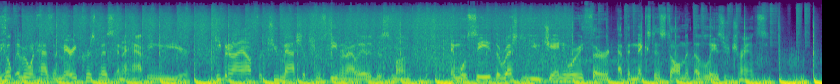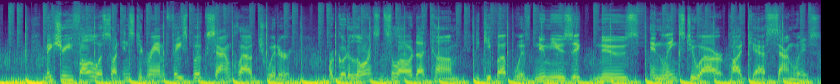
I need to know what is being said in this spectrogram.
We hope everyone has a Merry Christmas and a Happy New Year. Keep an eye out for two mashups from Steve and I later this month, and we'll see the rest of you January 3rd at the next installment of Laser Trance. Make sure you follow us on Instagram, Facebook, SoundCloud, Twitter, or go to lawrenceandsolaro.com to keep up with new music, news, and links to our podcast, Soundwaves.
